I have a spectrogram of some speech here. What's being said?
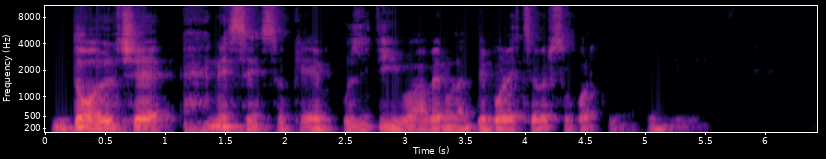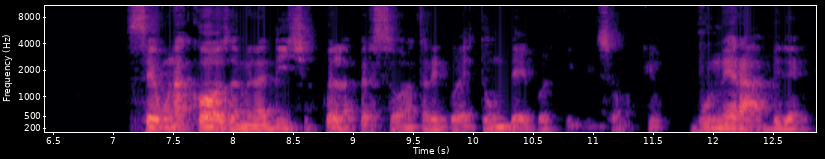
dolce, nel senso che è positivo avere una debolezza verso qualcuno. Se una cosa me la dice quella persona, tra virgolette, un debole, quindi sono più vulnerabile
